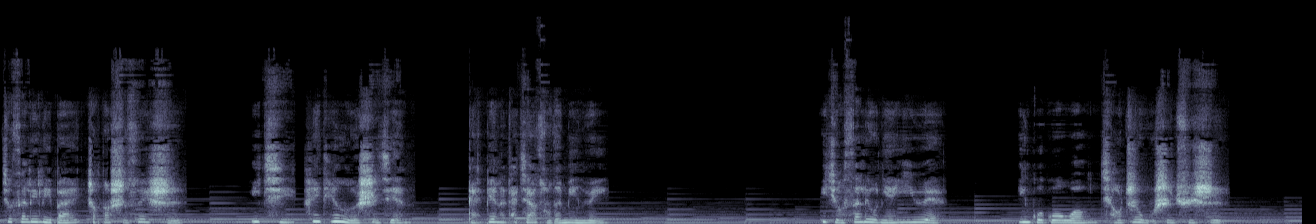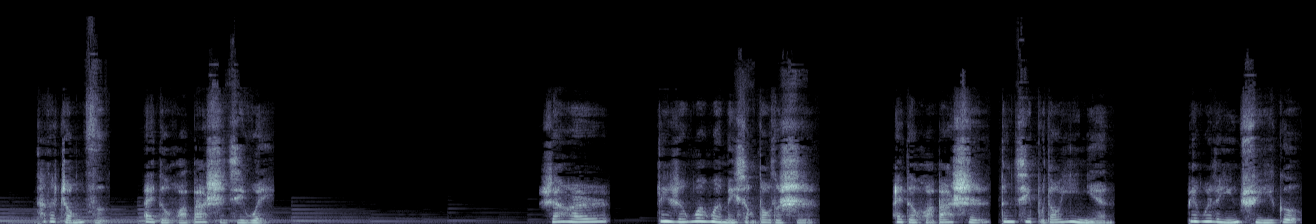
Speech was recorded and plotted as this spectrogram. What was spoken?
就在莉莉白长到十岁时，一起黑天鹅事件，改变了他家族的命运。一九三六年一月，英国国王乔治五世去世，他的长子爱德华八世继位。然而，令人万万没想到的是，爱德华八世登基不到一年，便为了迎娶一个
